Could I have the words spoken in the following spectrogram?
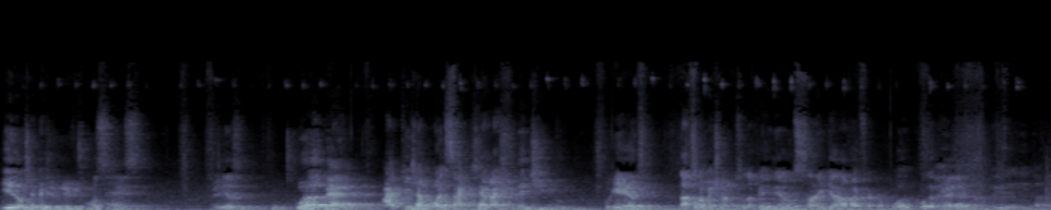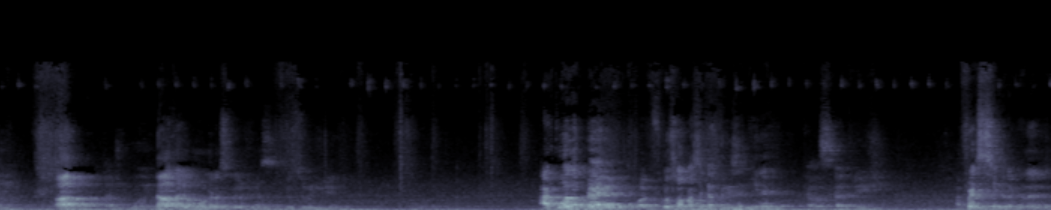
E não tinha perdido o nível de consciência. Beleza? Cor da pele. Aqui já pode ser, aqui já é mais fidedigno. Porque naturalmente quando a pessoa está perdendo sangue, ela vai ficar com a cor da pele. Hã? Não, tá de boa, graças a Deus. A cor da pele, ficou só com a cicatriz aqui, né? Aquela cicatriz. Ah, foi assim, na verdade.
